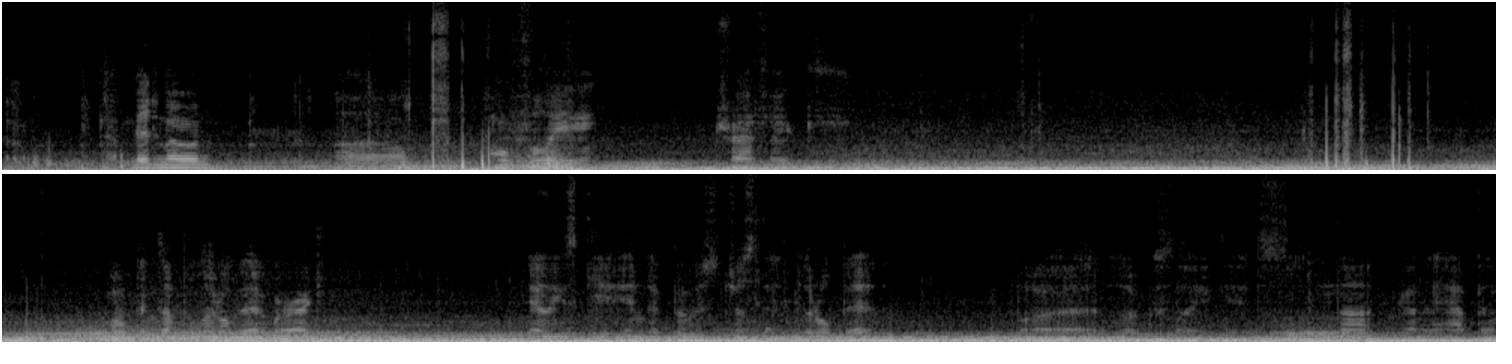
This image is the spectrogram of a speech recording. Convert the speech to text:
So, mid mode. Hopefully traffic. Opens up a little bit where I can at least get into boost just that little bit but looks like it's not gonna happen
